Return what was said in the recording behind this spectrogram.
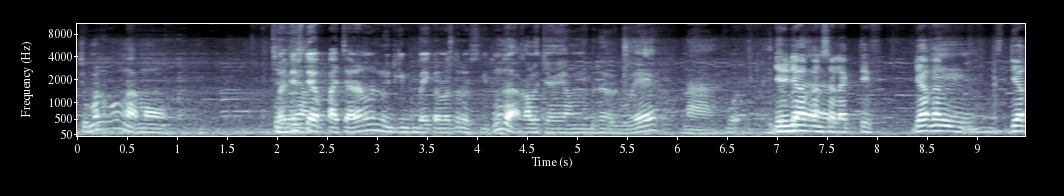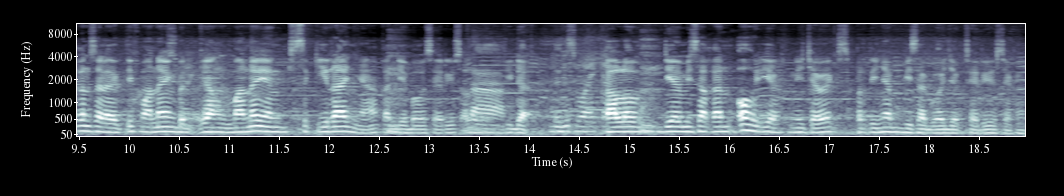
Cuman gue nggak mau. Berarti cewek yang- setiap pacaran lu nunjukin kebaikan lu terus gitu. Enggak, kalau cewek yang bener gue, nah itu jadi dia bener. akan selektif. Dia akan Iya. dia akan selektif mana yang ben- yang mana yang sekiranya akan dia bawa serius atau Nah. tidak. Kalau dia misalkan oh iya ini cewek sepertinya bisa gue ajak serius ya kan.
